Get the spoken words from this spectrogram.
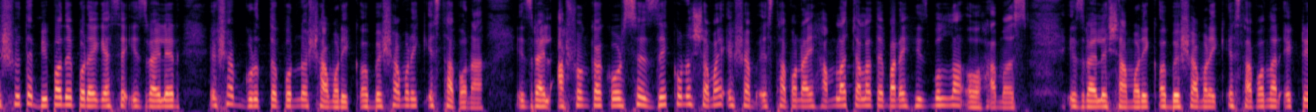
ইস্যুতে বিপদে পড়ে গেছে ইসরায়েলের এসব গুরুত্বপূর্ণ সামরিক ও বেসামরিক স্থাপনা। ইসরায়েল আশঙ্কা করছে যে কোনো সময় এসব স্থাপনায় হামলা চালাতে পারে হিজবুল্লাহ ও হামাস। ইসরায়েলের সামরিক ও বেসামরিক স্থাপনার একটি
